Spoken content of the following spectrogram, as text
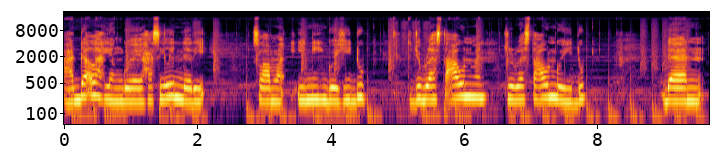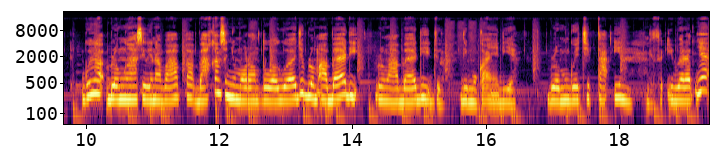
ada lah yang gue hasilin dari selama ini gue hidup. 17 tahun men. 17 tahun gue hidup. Dan gue nggak belum ngehasilin apa-apa. Bahkan senyum orang tua gue aja belum abadi. Belum abadi tuh di mukanya dia. Belum gue ciptain gitu. Ibaratnya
